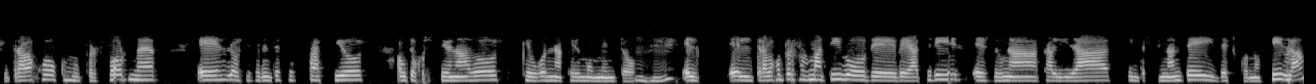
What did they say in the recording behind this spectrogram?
su trabajo como performer en los diferentes espacios autogestionados que hubo en aquel momento. El trabajo performativo de Beatriz es de una calidad impresionante y desconocida.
